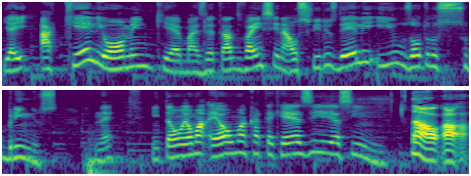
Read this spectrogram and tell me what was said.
E aí, aquele homem que é mais letrado vai ensinar os filhos dele e os outros sobrinhos, né? Então, é uma, é uma catequese, assim, Não, a-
